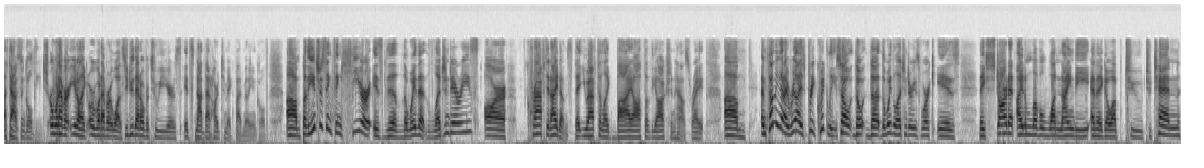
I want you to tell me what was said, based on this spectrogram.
a thousand gold each or whatever you know like or whatever it was. You do that over two years it's not that hard to make five million gold. Um, but the interesting thing here is the the way that legendaries are crafted items that you have to like buy off of the auction house right? Um, and something that i realized pretty quickly so the, the the way the legendaries work is they start at item level 190 and they go up to 210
